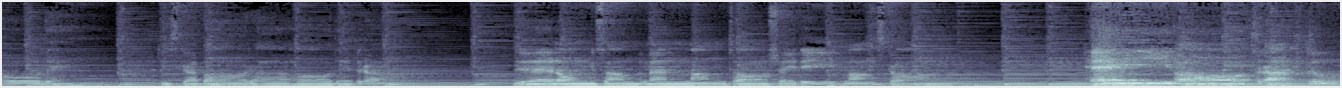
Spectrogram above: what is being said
på dig Du ska bara ha det bra. Du är långsam men man tar sig dit man ska. Hej A-traktor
